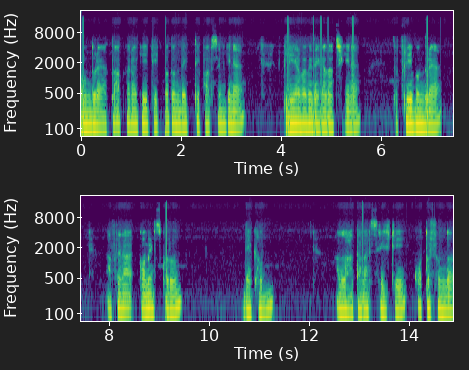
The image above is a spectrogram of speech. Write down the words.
বন্ধুরা, তো আপনারা কি ঠিক মতন দেখতে পারছেন কিনা? ক্লিয়ার ভাবে দেখা যাচ্ছে কিনা? তো প্রিয় বন্ধুরা, আপনারা কমেন্টস করুন, দেখুন, আল্লাহ তালার সৃষ্টি কত সুন্দর।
